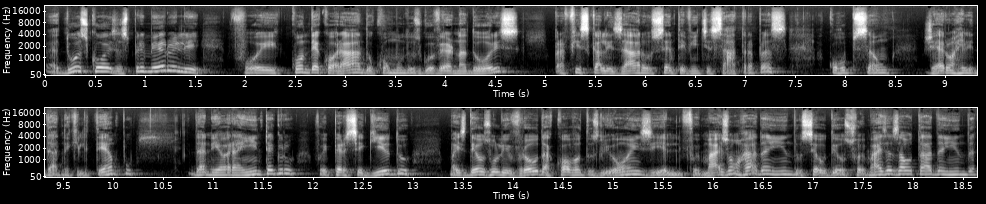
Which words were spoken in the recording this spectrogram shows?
é, duas coisas. Primeiro, ele foi condecorado como um dos governadores para fiscalizar os 120 sátrapas. A corrupção já era uma realidade naquele tempo. Daniel era íntegro, foi perseguido, mas Deus o livrou da cova dos leões e ele foi mais honrado ainda, o seu Deus foi mais exaltado ainda.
